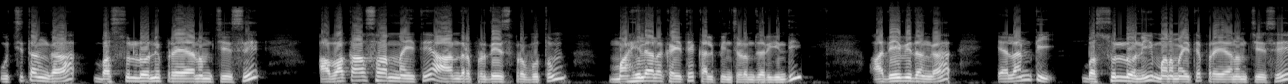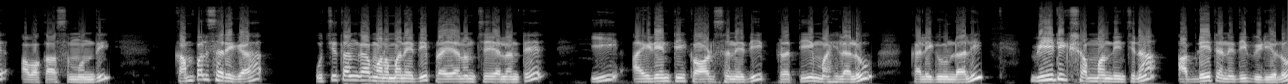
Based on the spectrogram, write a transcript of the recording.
ఉచితంగా బస్సుల్లోని ప్రయాణం చేసే అవకాశాన్ని అయితే ఆంధ్రప్రదేశ్ ప్రభుత్వం మహిళలకైతే కల్పించడం జరిగింది. అదేవిధంగా ఎలాంటి బస్సుల్లోని మనమైతే ప్రయాణం చేసే అవకాశం ఉంది. కంపల్సరిగా ఉచితంగా మనం అనేది ప్రయాణం చేయాలంటే ఈ ఐడెంటిటీ కార్డ్స్ అనేది ప్రతి మహిళలు కలిగి ఉండాలి. వీటికి సంబంధించిన అప్డేట్ అనేది వీడియోలో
